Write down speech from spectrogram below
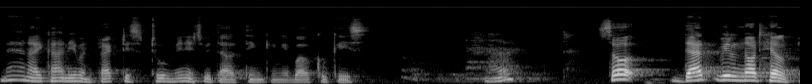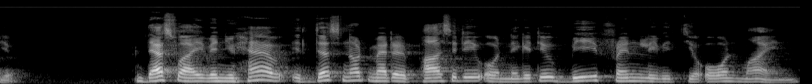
Man, I can't even practice two minutes without thinking about cookies. Huh? So that will not help you. That's why when you have, it does not matter positive or negative, be friendly with your own mind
